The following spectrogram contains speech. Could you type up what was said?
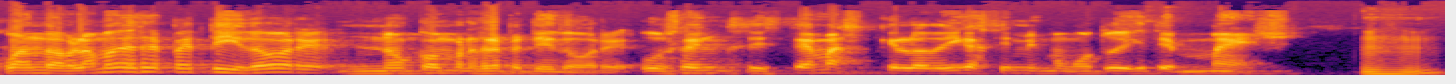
cuando hablamos de repetidores, no compren repetidores. Usen sistemas que lo diga así mismo, como tú dijiste, mesh. Ujú.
